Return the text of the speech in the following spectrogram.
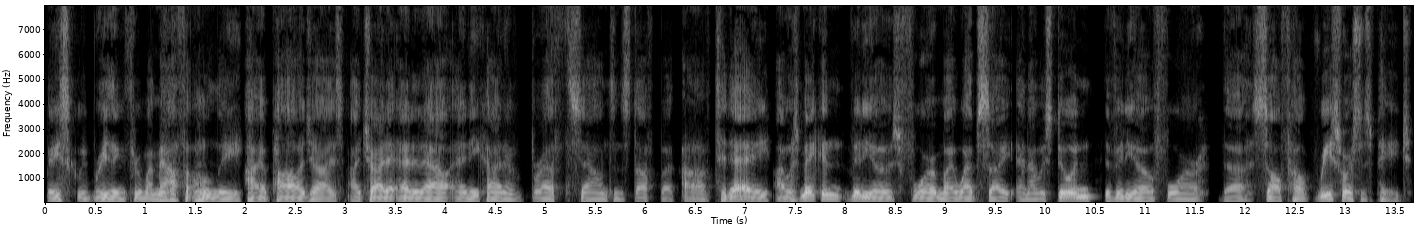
basically breathing through my mouth only, I apologize. I try to edit out any kind of breath sounds and stuff, but uh, today I was making videos for my website and I was doing the video for the self help resources page.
